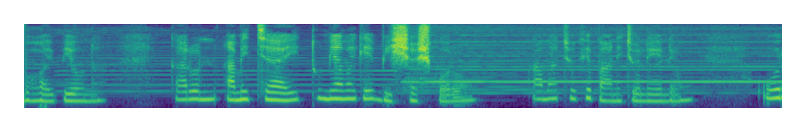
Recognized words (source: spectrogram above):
ভয় পেও না, কারণ আমি চাই তুমি আমাকে বিশ্বাস করো। আমার চোখে পানি চলে এলো। ওর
